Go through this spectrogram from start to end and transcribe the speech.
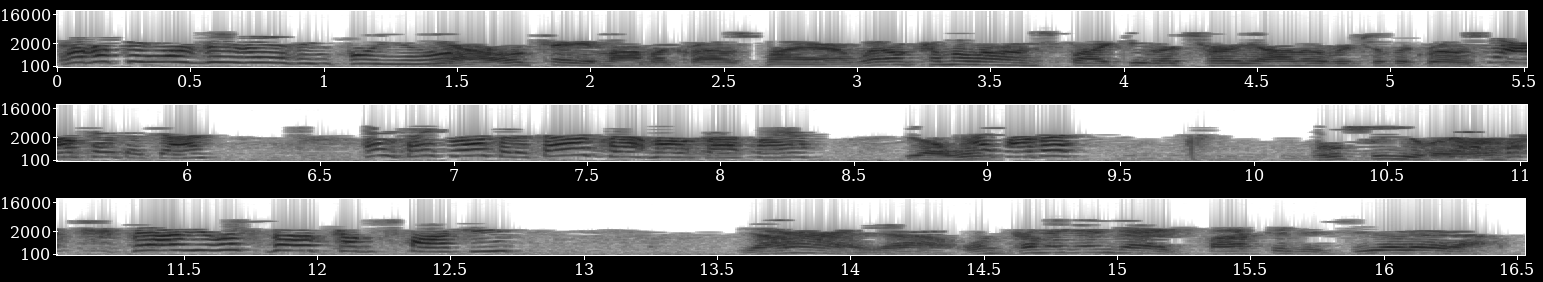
Everything will be waiting for you. Yeah, okay, Mama Krausmeyer. Well, come along, Sparky. Let's hurry on over to the grocery. Yeah, okay, Big John. Hey, thanks a lot for the sauerkraut, Mama Krausmeyer. Yeah, Hi, we'll, Papa. we'll see you there. Well, you was welcome, Sparky. Yeah, yeah. We're coming in there, Sparky, to see you later.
